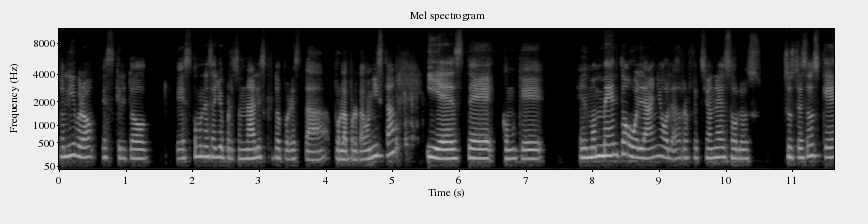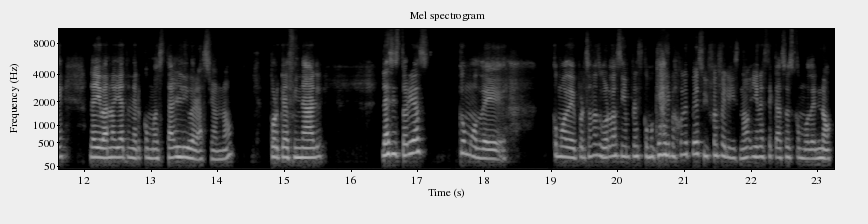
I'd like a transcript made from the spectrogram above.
libro escrito, es como un ensayo personal escrito por esta, por la protagonista, y es de como que el momento o el año o las reflexiones o los sucesos que la llevaron a tener como esta liberación, ¿no? Porque al final las historias como de como de personas gordas siempre es como que ay bajó de peso y fue feliz, ¿no? Y en este caso es como de no,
